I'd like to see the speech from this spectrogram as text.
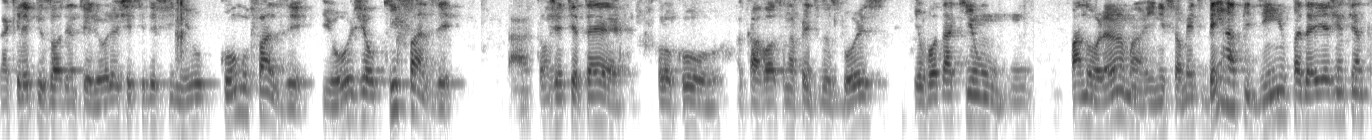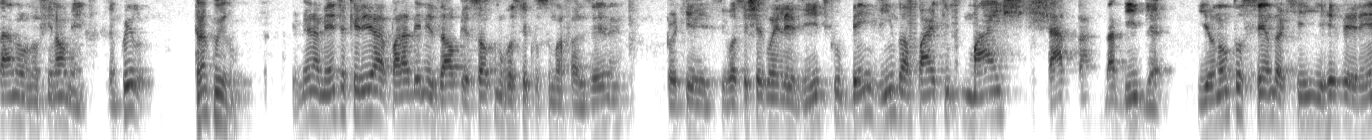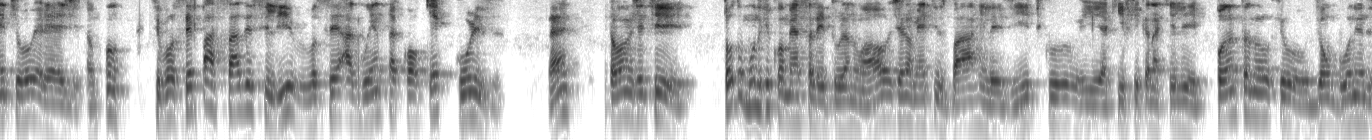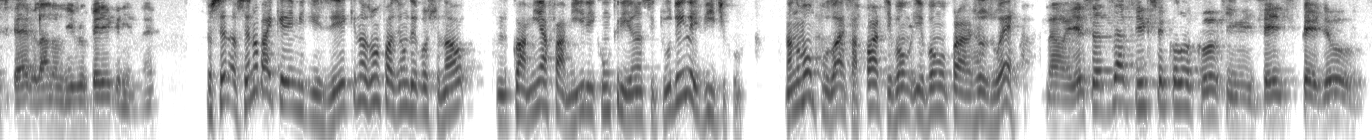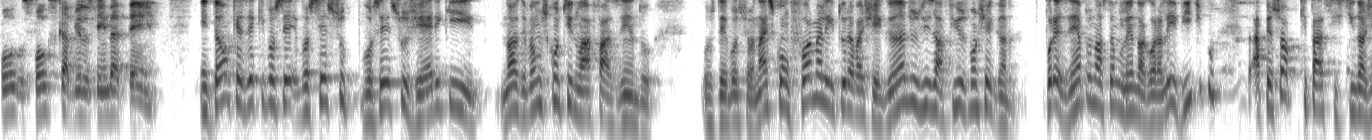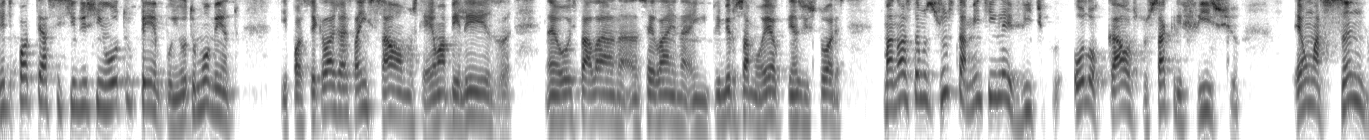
Naquele episódio anterior, a gente definiu como fazer, e hoje é o que fazer. Tá? Então, a gente até colocou a carroça na frente dos bois eu vou dar aqui um, um panorama, inicialmente, bem rapidinho, para daí a gente entrar no, no finalmente. Tranquilo? Tranquilo. Primeiramente, eu queria parabenizar o pessoal, como você costuma fazer, né? Porque se você chegou em Levítico, bem-vindo à parte mais chata da Bíblia. E eu não estou sendo aqui irreverente ou herege, tá bom? Se você passar desse livro, você aguenta qualquer coisa, né? Então a gente todo mundo que começa a leitura anual geralmente esbarra em Levítico e aqui fica naquele pântano que o John Bunyan descreve lá no livro Peregrino, né? Você, você não vai querer me dizer que nós vamos fazer um devocional com a minha família e com criança e tudo em Levítico? Nós não vamos pular essa parte e vamos, e vamos para Josué? Não, esse é o desafio que você colocou, que me fez perder os poucos cabelos que ainda tenho. Então, quer dizer que você, você, você sugere que nós devamos continuar fazendo os devocionais conforme a leitura vai chegando e os desafios vão chegando. Por exemplo, nós estamos lendo agora Levítico. A pessoa que está assistindo a gente pode ter assistido isso em outro tempo, em outro momento. E pode ser que ela já está em Salmos, que é uma beleza, né? ou está lá, sei lá, em 1 Samuel, que tem as histórias. Mas nós estamos justamente em Levítico. Holocausto, sacrifício, é uma, sang...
